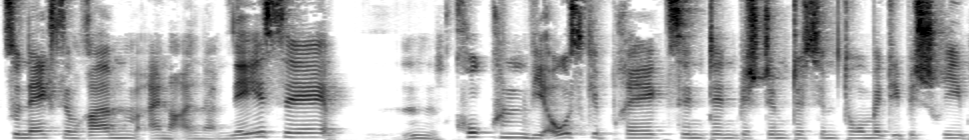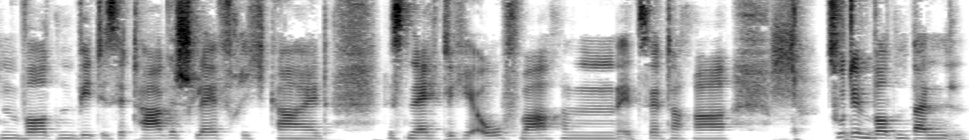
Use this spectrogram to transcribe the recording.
zunächst im Rahmen einer Anamnese gucken, wie ausgeprägt sind denn bestimmte Symptome, die beschrieben wurden, wie diese Tagesschläfrigkeit, das nächtliche Aufwachen etc. Zudem werden dann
